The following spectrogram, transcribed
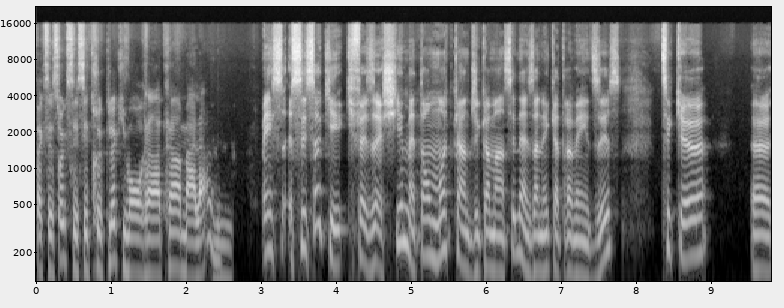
Fait que c'est sûr que c'est ces trucs-là qui vont rentrer en malade. Mais c'est ça qui, qui, faisait chier, mettons, moi, quand j'ai commencé dans les années 90, tu sais que euh,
